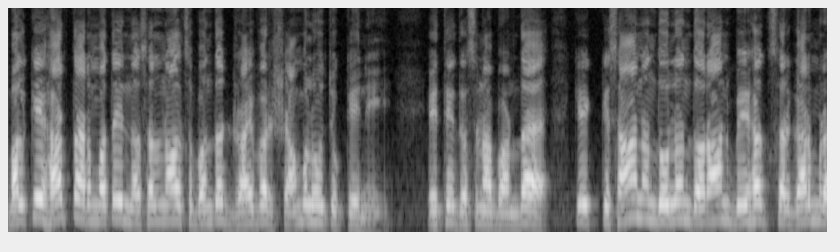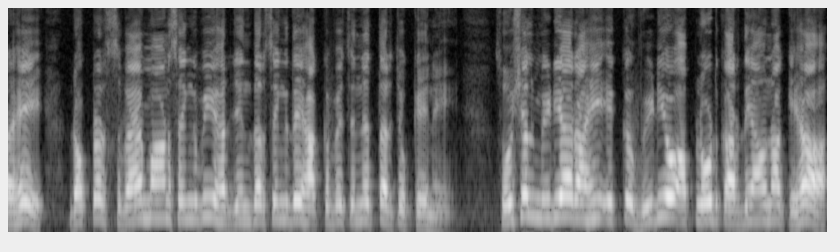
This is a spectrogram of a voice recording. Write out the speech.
ਬਲਕਿ ਹਰ ਧਰਮ ਅਤੇ ਨਸਲ ਨਾਲ ਸੰਬੰਧਿਤ ਡਰਾਈਵਰ ਸ਼ਾਮਲ ਹੋ ਚੁੱਕੇ ਨੇ। ਇੱਥੇ ਦੱਸਣਾ ਬਣਦਾ ਹੈ ਕਿ ਕਿਸਾਨ ਅੰਦੋਲਨ ਦੌਰਾਨ ਬੇहद ਸਰਗਰਮ ਰਹੇ। ਡਾਕਟਰ ਸਵੈਮਾਨ ਸਿੰਘ ਵੀ ਹਰਜਿੰਦਰ ਸਿੰਘ ਦੇ ਹੱਕ ਵਿੱਚ ਨਿੱਤਰ ਚੁੱਕੇ ਨੇ। ਸੋਸ਼ਲ ਮੀਡੀਆ ਰਾਹੀਂ ਇੱਕ ਵੀਡੀਓ ਅਪਲੋਡ ਕਰਦਿਆਂ ਉਹਨਾਂ ਕਿਹਾ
